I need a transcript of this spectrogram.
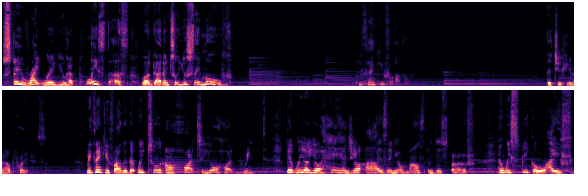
stay right where you have placed us, Lord God, until you say move. We thank you, Father, that you hear our prayers. We thank you, Father, that we tune our heart to your heartbeat, that we are your hands, your eyes, and your mouth in this earth, and we speak a life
